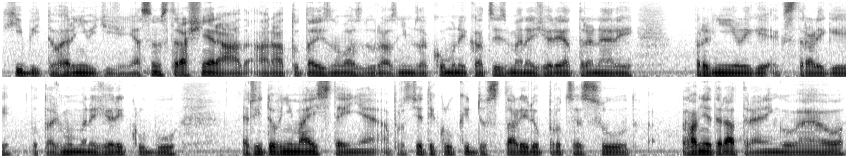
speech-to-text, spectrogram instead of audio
chybí, to herní vytížení. Já jsem strašně rád a rád to tady znova zdůrazním za komunikaci s manažery a trenéry první ligy, extraligy, potažmo manažery klubu, kteří to vnímají stejně a prostě ty kluky dostali do procesu, hlavně teda tréninkového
